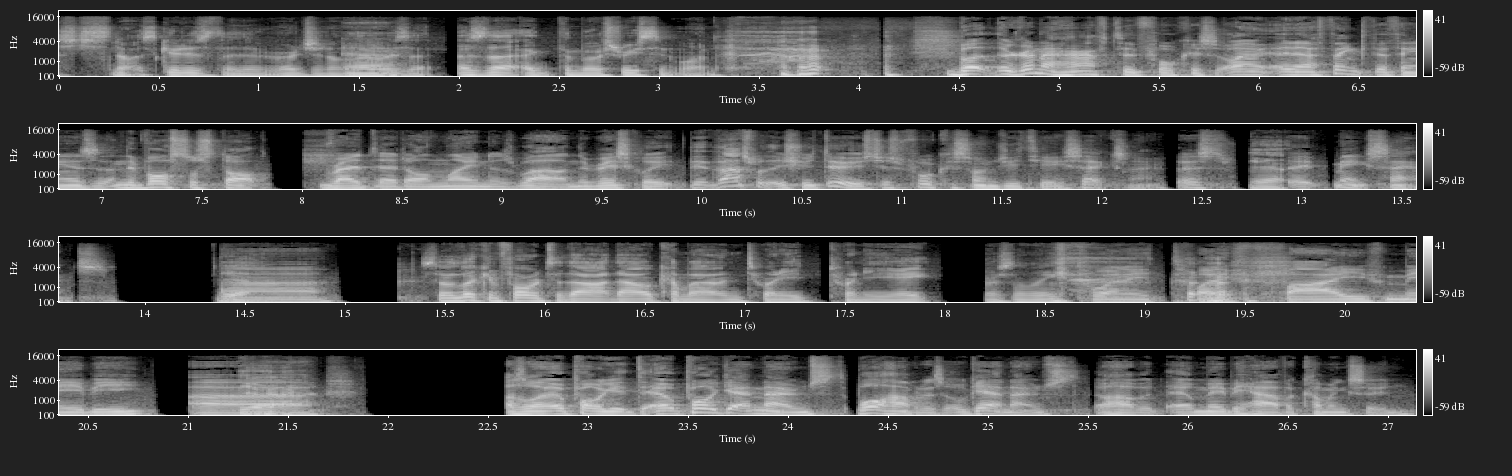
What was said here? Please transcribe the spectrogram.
it's just not as good as the original, Yeah. though, is it? As the, like, the most recent one. but they're gonna have to focus. And I think the thing is, and they've also stopped Red Dead Online as well. And they're basically that's what they should do is just focus on GTA Six now. This Yeah. it makes sense. Yeah. Uh, so looking forward to that. That'll come out in 2028 or something. 2025 maybe. Uh, Yeah. As long it'll probably get it'll probably get announced. What'll happen is it'll get announced. It'll have it. It'll maybe have a coming soon.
